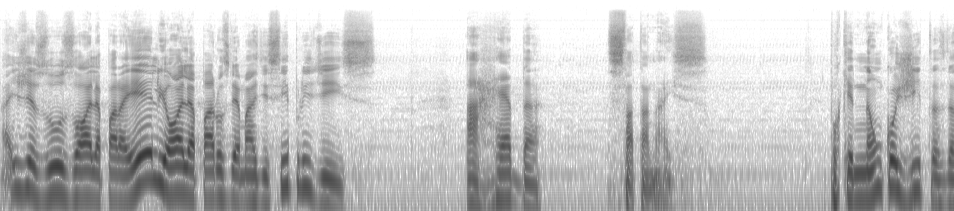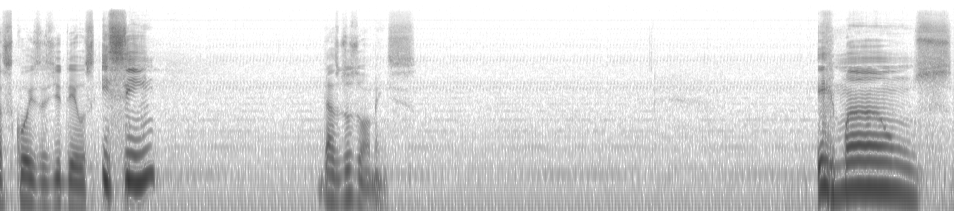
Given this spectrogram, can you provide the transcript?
Aí Jesus olha para ele, olha para os demais discípulos e diz: Arreda Satanás. Porque não cogitas das coisas de Deus, e sim das dos homens. Irmãos,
